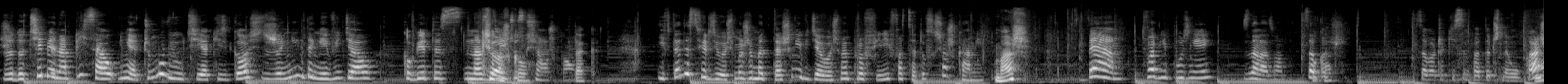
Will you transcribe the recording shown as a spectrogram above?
że do ciebie napisał, nie, czy mówił ci jakiś gość, że nigdy nie widział kobiety z, na Książką. z książką. Tak. I wtedy stwierdziłyśmy, że my też nie widziałyśmy profili facetów z książkami. Masz? Bam! Dwa dni później znalazłam. Zobacz. Zobacz, jaki sympatyczny Łukasz.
